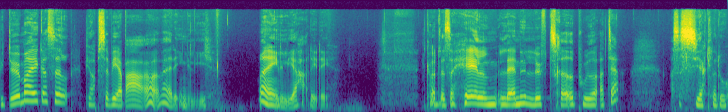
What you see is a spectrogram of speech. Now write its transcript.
vi dømmer ikke os selv. Vi observerer bare, hvad er det egentlig lige? Hvad er det egentlig lige, jeg har det i dag? Godt, lad så hælen lande, løft trædepuder og tær. Og så cirkler du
